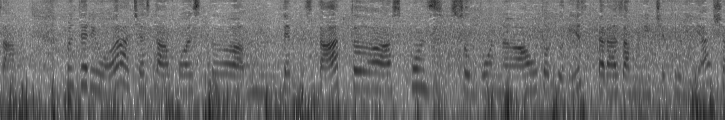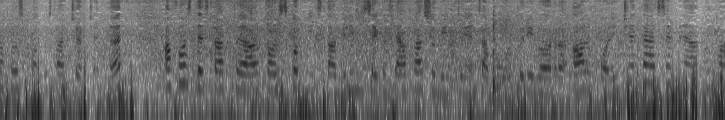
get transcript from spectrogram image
sa. Ulterior, acesta a fost uh, depistat, uh, ascuns sub un autoturism pe raza municipiului Ia și a fost condus la cercetări. A fost testat alcoolscopic, stabilindu-se că se afla sub influența băuturilor alcoolice. De asemenea, în urma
